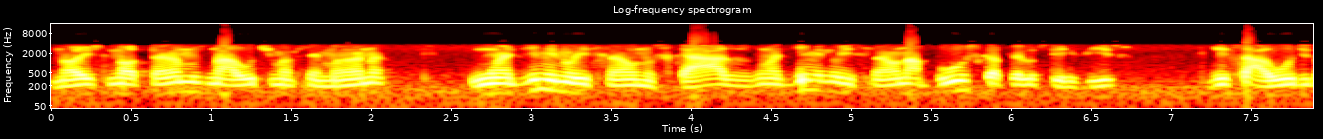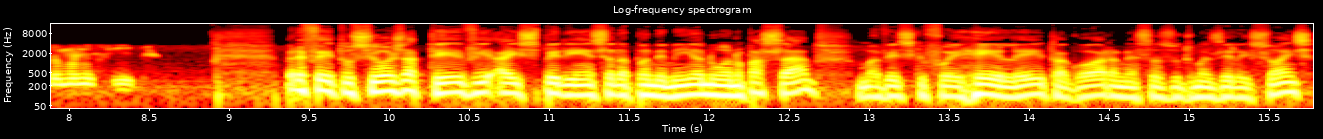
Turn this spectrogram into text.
Nós notamos na última semana uma diminuição nos casos, uma diminuição na busca pelo serviço de saúde do município. Prefeito, o senhor já teve a experiência da pandemia no ano passado, uma vez que foi reeleito agora nessas últimas eleições.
